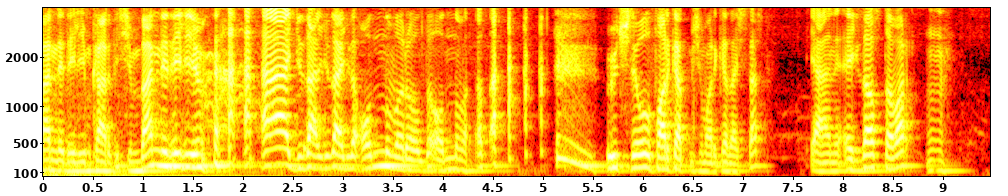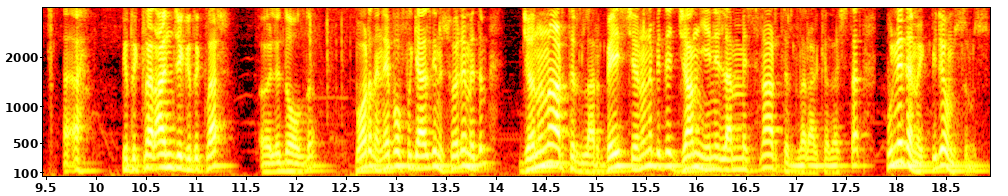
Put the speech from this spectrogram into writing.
Ben de deliyim kardeşim. Ben de deliyim. güzel güzel güzel. 10 numara oldu. 10 numara. 3 level fark atmışım arkadaşlar. Yani exhaust da var. Gıdıklar anca gıdıklar. Öyle de oldu. Bu arada ne buff'u geldiğini söylemedim. Canını artırdılar. Base canını bir de can yenilenmesini artırdılar arkadaşlar. Bu ne demek biliyor musunuz?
